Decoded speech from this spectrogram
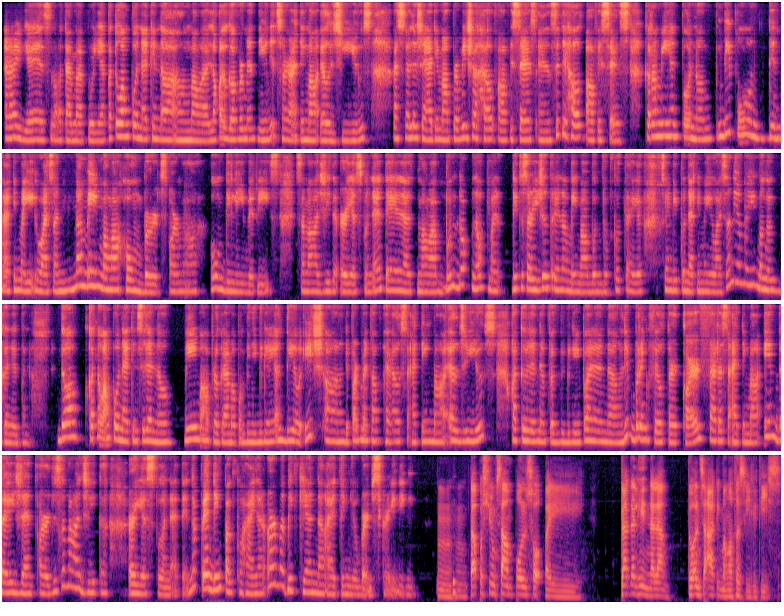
Ah, yes. Oo, tama po yan. Katuwang po natin na ang mga local government units or ating mga LGUs as well as yung ating mga provincial health offices and city health offices. Karamihan po, no, hindi po din natin maiiwasan na may mga home births or mga home deliveries sa mga GIDA areas po natin at mga bundok, no? Dito sa Region 3 na may mga bundok po tayo. So, hindi po natin maiiwasan. Yung may mga ganun pa. Do, katuwang po natin sila, no? May mga programa pong binibigay ang DOH, ang Department of Health sa ating mga LGUs, katulad ng pagbibigay po ng libreng filter card para sa ating mga indigent or sa mga GITA areas po natin na pwedeng pagkuhanan or mabigyan ng ating newborn screening. Mhm. Tapos yung sample so ay dadalhin na lang doon sa ating mga facilities.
